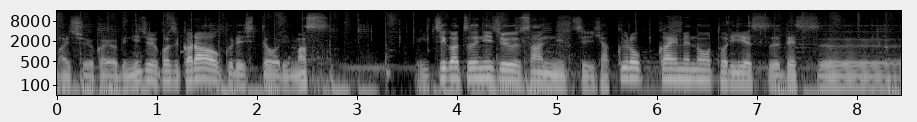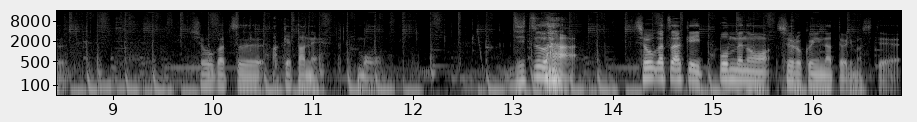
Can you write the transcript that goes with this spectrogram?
毎週火曜日25時からお送りしております。1月23日106回目のトリ S です。正月明けたねもう。実は正月明け1本目の収録になっておりまして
